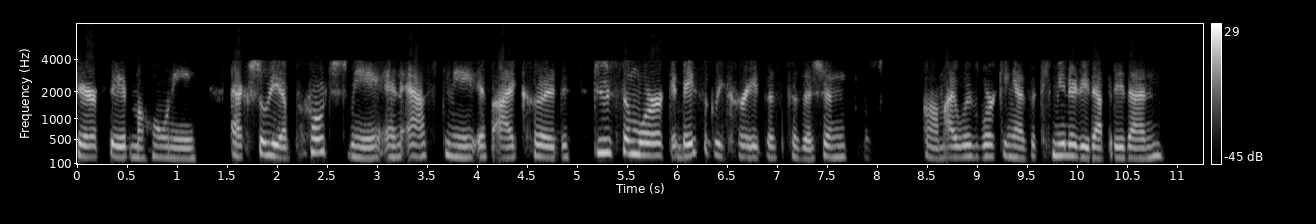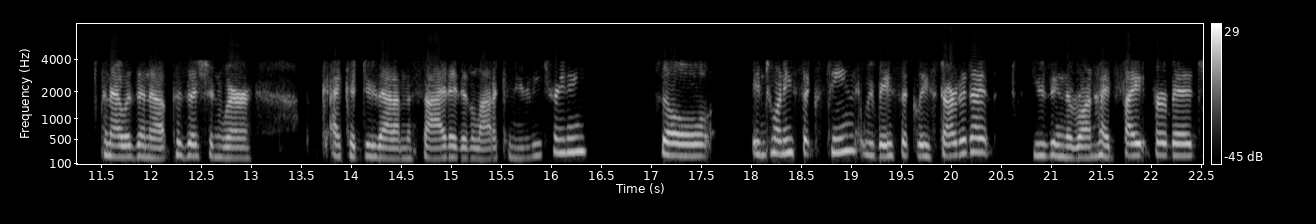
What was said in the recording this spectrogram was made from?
Sheriff Dave Mahoney actually approached me and asked me if I could do some work and basically create this position. Um, I was working as a community deputy then, and I was in a position where I could do that on the side. I did a lot of community training. So in 2016, we basically started it using the Run, Hide, Fight verbiage.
